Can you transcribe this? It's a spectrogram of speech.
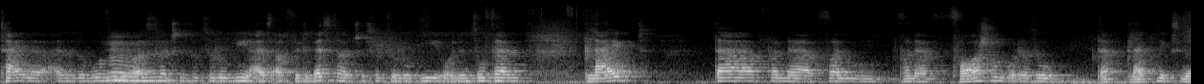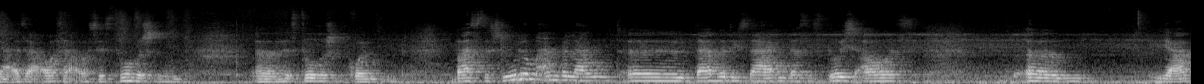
Teile, also sowohl für die ostdeutsche Soziologie als auch für die westdeutsche Soziologie. Und insofern bleibt da von der, von, von der Forschung oder so, da bleibt nichts mehr, also außer aus historischen, äh, historischen Gründen. Was das Studium anbelangt, äh, da würde ich sagen, dass es durchaus ähm, ja,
